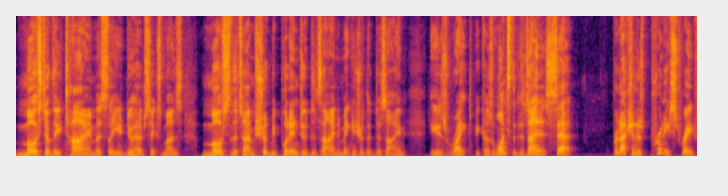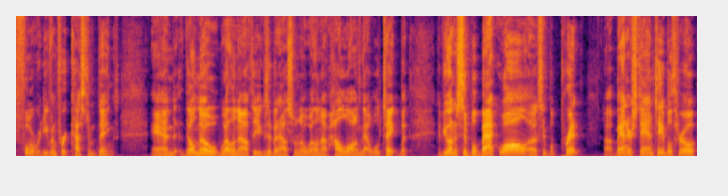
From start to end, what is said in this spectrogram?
most of the time, let's say you do have six months, most of the time should be put into design and making sure the design is right. Because once the design is set, production is pretty straightforward, even for custom things. And they'll know well enough, the exhibit house will know well enough how long that will take. But if you want a simple back wall, a simple print, a banner stand, table throw.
